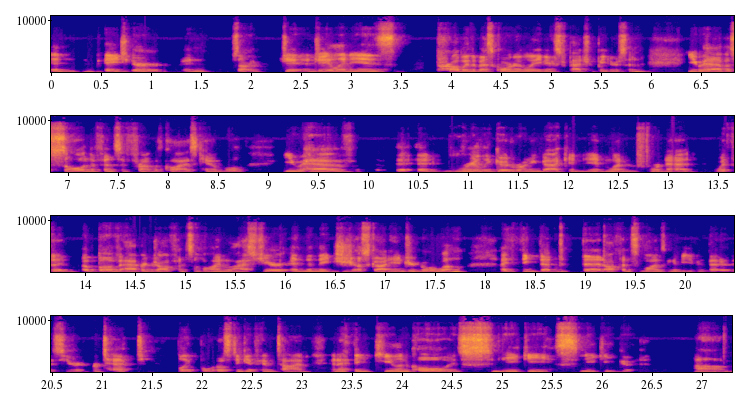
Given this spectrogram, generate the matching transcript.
and AJ or and sorry, J- Jalen is probably the best corner in the league next to Patrick Peterson. You have a solid defensive front with Calais Campbell. You have a, a really good running back in, in Leonard Fournette with an above average offensive line last year, and then they just got Andrew Norwell. I think that that offensive line is going to be even better this year to protect Blake Bortles to give him time. And I think Keelan Cole is sneaky, sneaky good. Um,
